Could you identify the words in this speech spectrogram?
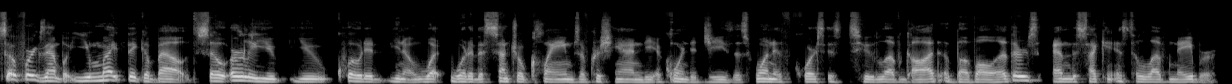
So, for example, you might think about so early you you quoted, you know, what what are the central claims of Christianity according to Jesus? One, of course, is to love God above all others, and the second is to love neighbor.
